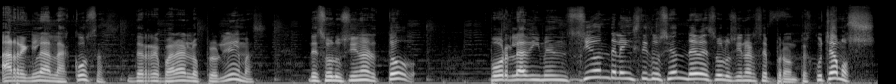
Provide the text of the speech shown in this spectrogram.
arreglar las cosas, de reparar los problemas de solucionar todo. Por la dimensión de la institución debe solucionarse pronto. Escuchamos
